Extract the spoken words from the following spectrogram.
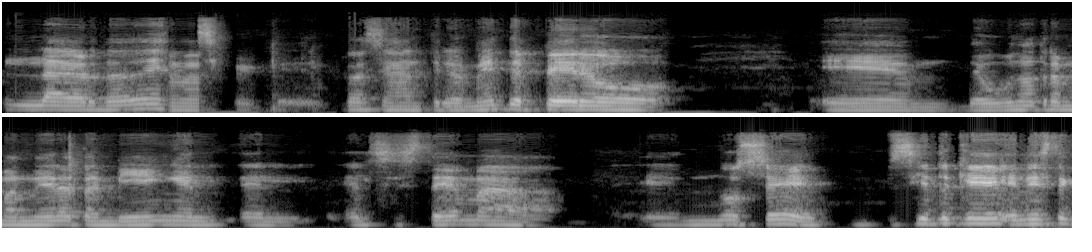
La verdad es que gracias anteriormente, pero eh, de una u otra manera también el, el, el sistema, eh, no sé, siento que en este,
